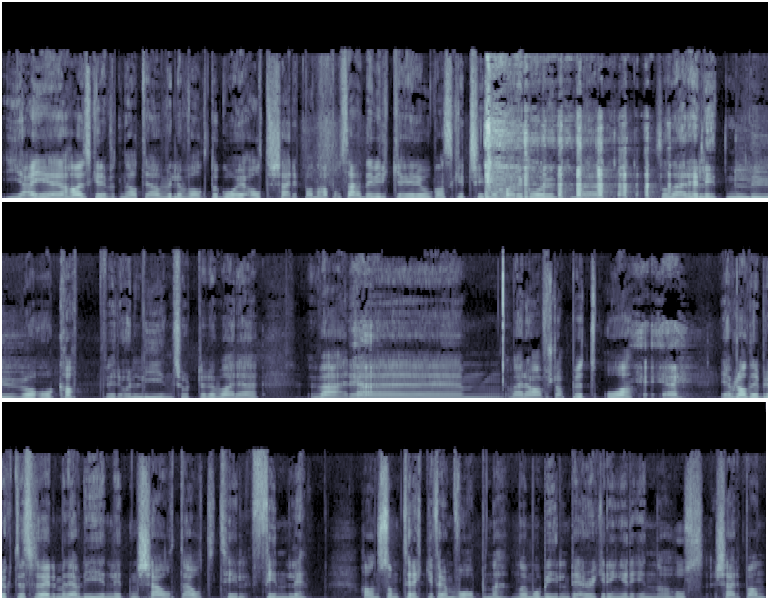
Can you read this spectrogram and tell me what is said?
Jeg eh, har skrevet ned at jeg ville valgt å gå i alt sherpaen har på seg. Det virker jo ganske chill å bare gå rundt med sånn der liten lue og kapper og linskjorter og bare være, være avslappet. Og jeg, ville aldri brukt det selv, men jeg vil gi en liten shout-out til Finley. Han som trekker frem våpenet når mobilen til Eric ringer inne hos Sherpaen.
